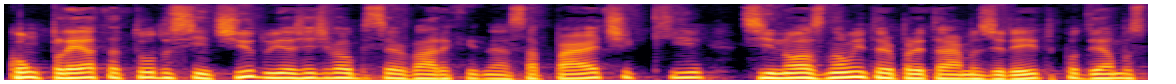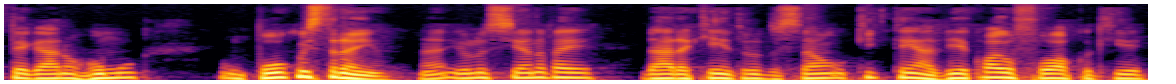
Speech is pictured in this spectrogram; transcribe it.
completa todo o sentido e a gente vai observar aqui nessa parte que se nós não interpretarmos direito podemos pegar um rumo um pouco estranho. Né? E o Luciano vai dar aqui a introdução, o que, que tem a ver, qual é o foco aqui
